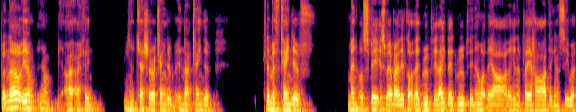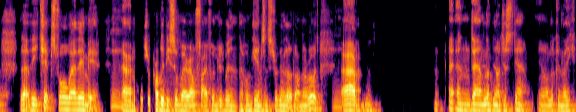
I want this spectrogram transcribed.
But no, you know, you know, I, I think you know Cheshire are kind of in that kind of Plymouth kind of mental space whereby they've got their group, they like their group, they know what they are, they're going to play hard, they're going to see where let the chips fall where they may, mm. um, which will probably be somewhere around 500 winning the home games and struggling a little bit on the road. Mm. Um, and um, London are just yeah, you know, looking like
